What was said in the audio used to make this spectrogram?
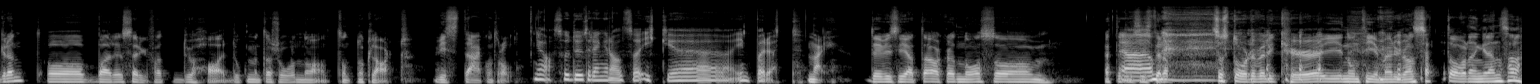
grønt, og bare sørge for at du har dokumentasjon og alt sånt noe klart, hvis det er kontroll. ja, så du trenger altså ikke inn på rødt. Nei. Det vil si at akkurat nå så Etter Ja. siste lapp, så står det vel i kø i noen timer uansett over den grensa.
